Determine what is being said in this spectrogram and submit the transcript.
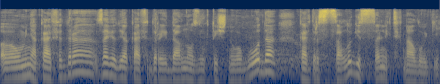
Э, У меня кафедра, заведую я кафедрой давно, с 2000 года, кафедра социологии и социальных технологий.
